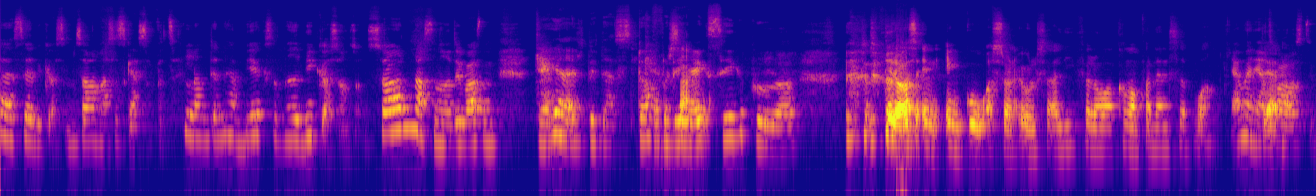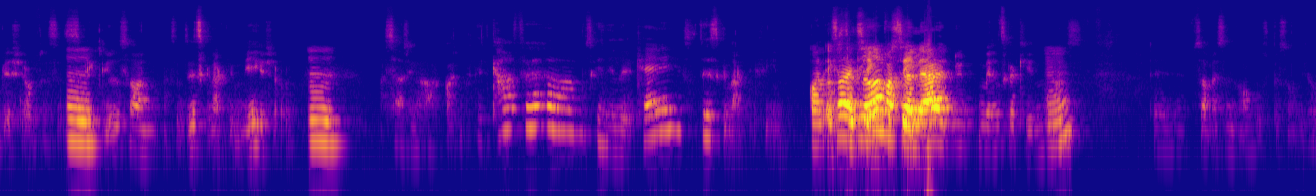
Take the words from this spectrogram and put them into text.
og jeg ser, vi gør sådan sådan, og så skal jeg så fortælle om den her virksomhed, vi gør sådan sådan sådan, og sådan noget. Det var sådan, kan jeg alt det der stof, og det er jeg ikke sikker på. Og... Det er da også en, en god og sund øvelse at lige få lov at komme op på den anden side af bordet. ja, men jeg Det tror det. også, det bliver sjovt. Altså, det skal Mm. ikke lyde sådan. Altså, det skal nok blive mega sjovt. Mm. Og så er det jo godt med lidt kaffe, og måske en lille kage, så det skal nok blive fint. Og en Og så jeg glæder mig til at lære et nyt menneske at kende, Mm. også, som er sådan en Aarhus personlighed.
